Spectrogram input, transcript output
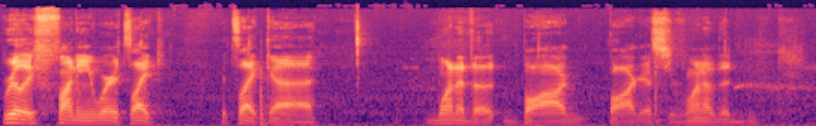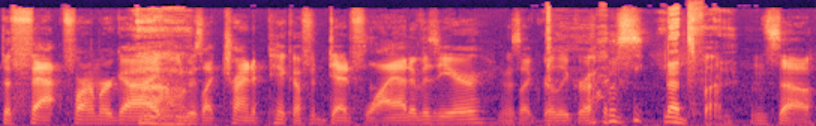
really funny, where it's like it's like uh, one of the bog Boggis or one of the the fat farmer guy. He Oh. was like trying to pick a dead fly out of his ear. It was like really gross. That's fun. and so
